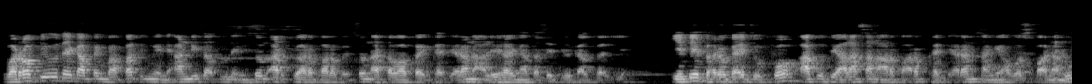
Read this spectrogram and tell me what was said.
Warobi utai kampeng papat ini andi satu ingsun arju arab arab ingsun atau baik ganjaran alih yang atas itu kalbalia. Ya dia baru kayak coba aku di alasan arab ganjaran sange Allah subhanahu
